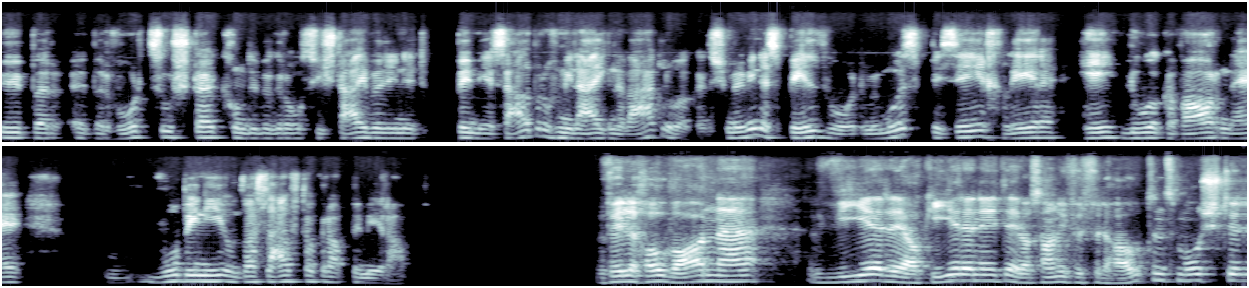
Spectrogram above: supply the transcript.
über, über Wurzelstöcke und über grosse Steine, weil ich nicht bei mir selber auf meinen eigenen Weg schaue. Das ist mir wie ein Bild geworden. Man muss bei sich lernen, hinschauen, wahrnehmen, wo bin ich und was läuft da gerade bei mir ab. Vielleicht auch wahrnehmen, wie reagiere ich denn? Was habe ich für Verhaltensmuster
